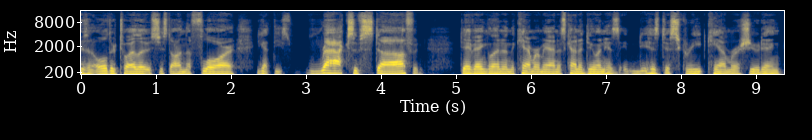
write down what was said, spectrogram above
was an older toilet. It was just on the floor. You got these racks of stuff and Dave England and the cameraman is kind of doing his, his discreet camera shooting.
